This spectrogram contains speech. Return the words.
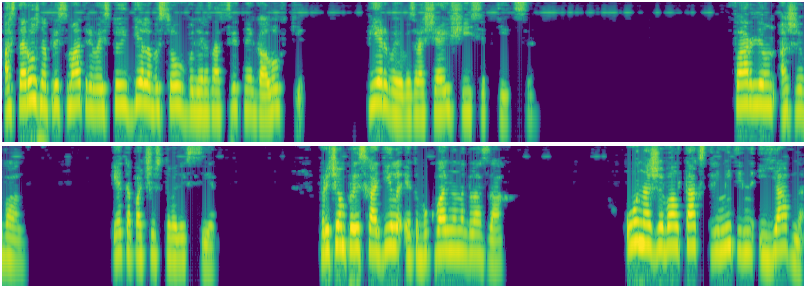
осторожно присматриваясь, то и дело высовывали разноцветные головки первые возвращающиеся птицы. Фарлион оживал. Это почувствовали все. Причем происходило это буквально на глазах. Он оживал так стремительно и явно,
